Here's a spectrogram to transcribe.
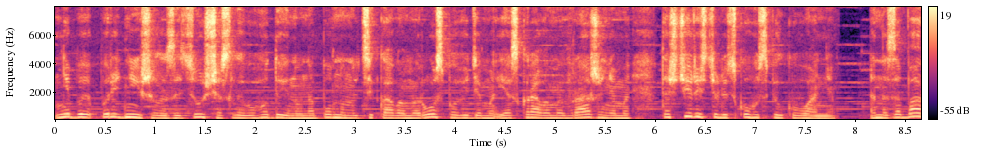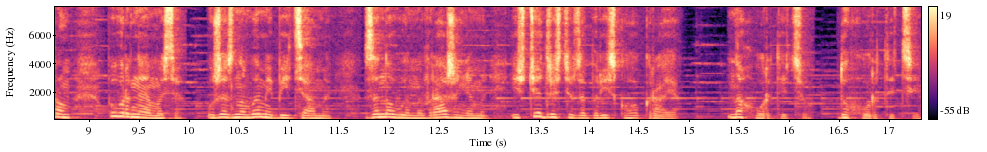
ніби поріднішили за цю щасливу годину, наповнену цікавими розповідями, яскравими враженнями та щирістю людського спілкування. А незабаром повернемося уже з новими бійцями, за новими враженнями і щедрістю Запорізького края на Хортицю до Хортиці.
